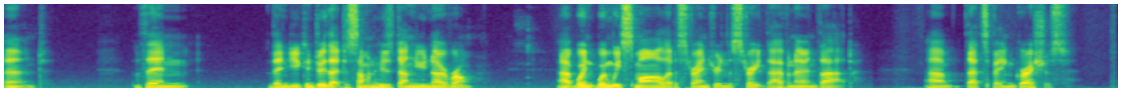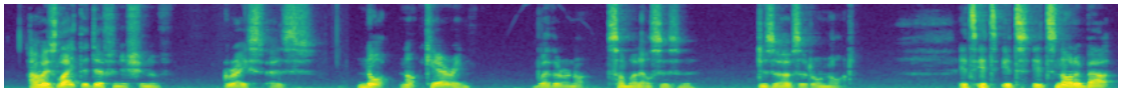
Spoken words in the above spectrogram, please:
earned, then then you can do that to someone who's done you no wrong. Uh, when when we smile at a stranger in the street, they haven't earned that. Um, that's being gracious. I always like the definition of grace as not not caring whether or not someone else is, uh, deserves it or not. It's it's it's it's not about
